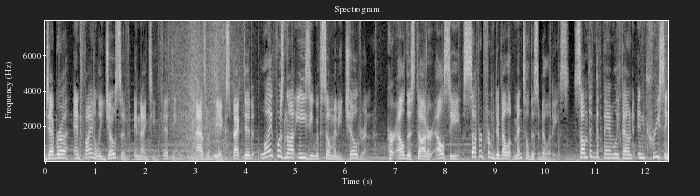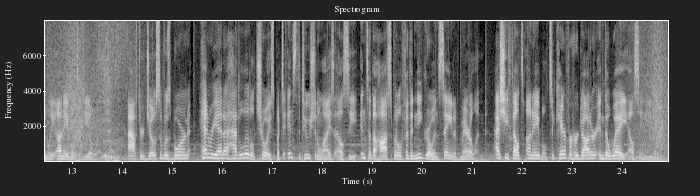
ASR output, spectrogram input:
Deborah, and finally Joseph in 1950. As would be expected, life was not easy with so many children. Her eldest daughter, Elsie, suffered from developmental disabilities, something the family found increasingly unable to deal with. After Joseph was born, Henrietta had little choice but to institutionalize Elsie into the Hospital for the Negro Insane of Maryland, as she felt unable to care for her daughter in the way Elsie needed.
